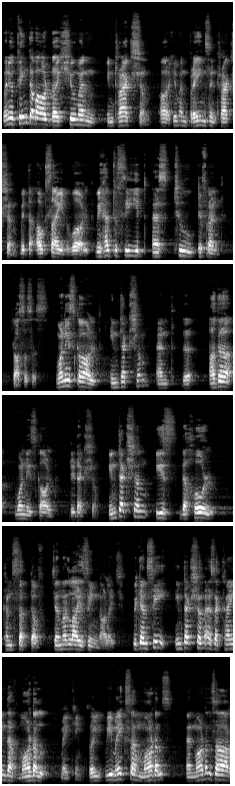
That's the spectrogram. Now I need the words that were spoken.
When you think about the human interaction or human brain's interaction with the outside world, we have to see it as two different processes. One is called induction and the other one is called deduction. Induction is the whole concept of generalizing knowledge. We can see induction as a kind of model making. So we make some models and models are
